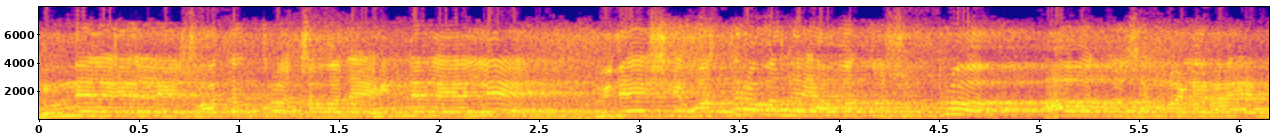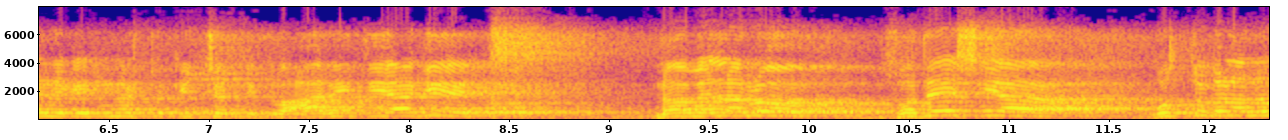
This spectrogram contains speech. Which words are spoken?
ಹಿನ್ನೆಲೆಯಲ್ಲಿ, ಸ್ವಾತಂತ್ರ್ಯೋತ್ಸವದ ಹಿನ್ನೆಲೆಯಲ್ಲಿ ವಿದೇಶಿ ವಸ್ತ್ರವನ್ನು ಯಾವತ್ತು ಸುಟ್ಟರು ಆವತ್ತು ಸಂಗೊಳ್ಳಿ ರಾಯಣ್ಣನಿಗೆ ಇನ್ನಷ್ಟು ಕಿಚ್ಚೆತ್ತಿತ್ತು. ಆ ರೀತಿಯಾಗಿ ನಾವೆಲ್ಲರೂ ಸ್ವದೇಶಿಯ ವಸ್ತುಗಳನ್ನು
